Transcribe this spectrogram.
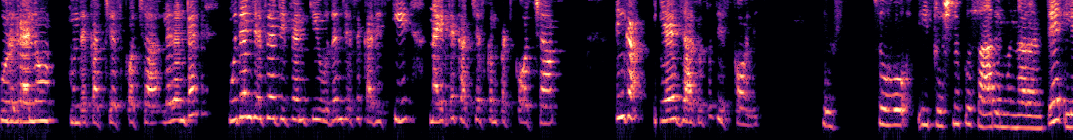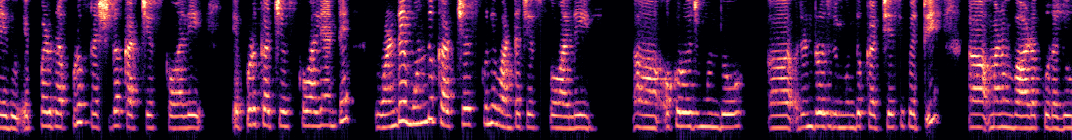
కూరగాయలు ముందే కట్ చేసుకోవచ్చా? లేదంటే ఉదయం చేసే టిఫిన్కి ఉదయం చేసే కర్రీస్కి నైటే కట్ చేసుకొని పెట్టుకోవచ్చా? ఇంకా ఏ జాగ్రత్తలు తీసుకోవాలి? సో ఈ ప్రశ్నకు సార్ ఏమన్నారంటే లేదు ఎప్పటికప్పుడు ఫ్రెష్గా కట్ చేసుకోవాలి. ఎప్పుడు కట్ చేసుకోవాలి అంటే వండే ముందు కట్ చేసుకుని వంట చేసుకోవాలి. ఆ ఒక రోజు ముందు ఆ రెండు రోజుల ముందు కట్ చేసి పెట్టి ఆ మనం వాడకూడదు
